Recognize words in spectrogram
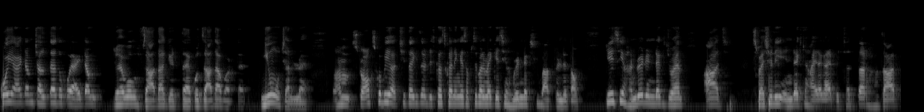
कोई आइटम चलता है तो कोई आइटम जो है वो ज़्यादा गिरता है, कुछ ज़्यादा बढ़ता है। न्यू चल रहा है। हम स्टॉक्स को भी अच्छी तरीके से डिस्कस करेंगे। सबसे पहले मैं केसी हंड्रेड इंडेक्स की बात कर लेता हूँ। केसी हंड्रेड इंडेक्स जो है, आज स्पेशली इंडेक्स ने हाई लगाया, पिछहत्तर हज़ार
